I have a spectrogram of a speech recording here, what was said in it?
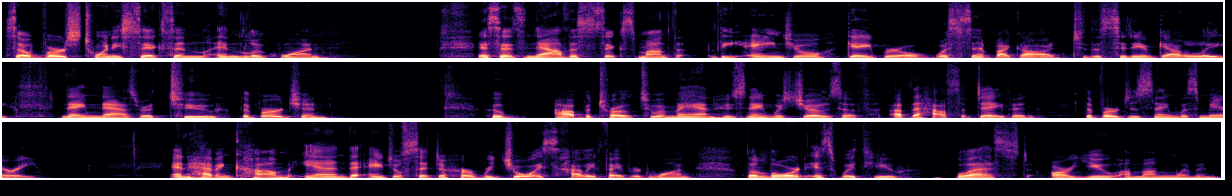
So, verse 26 in, in Luke 1. It says, Now the sixth month, the angel Gabriel was sent by God to the city of Galilee named Nazareth to the virgin who uh, betrothed to a man whose name was Joseph of the house of David. The virgin's name was Mary. And having come in, the angel said to her, Rejoice, highly favored one, the Lord is with you. Blessed are you among women.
